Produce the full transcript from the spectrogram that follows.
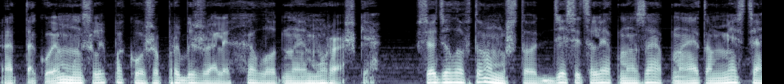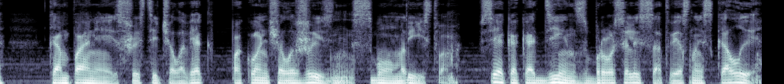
От такой мысли по коже пробежали холодные мурашки. Все дело в том, что 10 лет назад на этом месте компания из шести человек покончила жизнь с убийством. Все как один сбросились с отвесной скалы.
